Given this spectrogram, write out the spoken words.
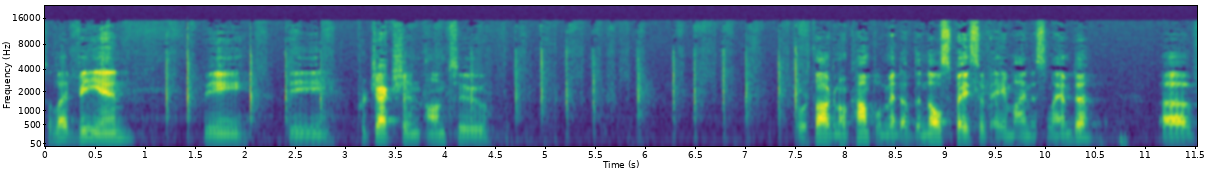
So let Vn be the projection onto the orthogonal complement of the null space of A minus lambda of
